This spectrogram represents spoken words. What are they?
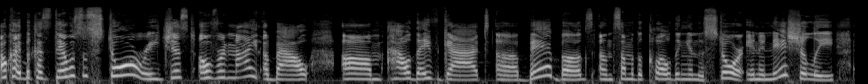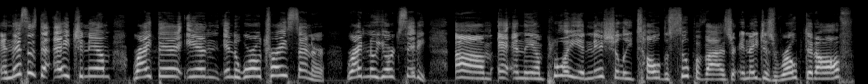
Okay, because there was a story just overnight about um, how they've got uh, bed bugs on some of the clothing in the store. And initially, and this is the H and M right there in in the World Trade Center, right in New York City. Um, and, and, the employee initially told the supervisor, and they just roped it off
